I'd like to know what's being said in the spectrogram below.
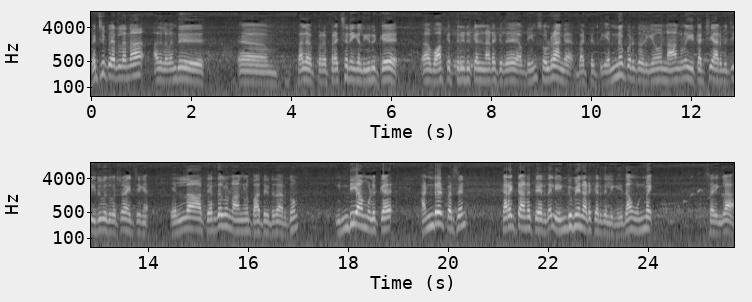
வெற்றி பெறலைன்னா அதில் வந்து பல பிர- பிரச்சனைகள் இருக்கு. வாக்கு திருடுக்கள் நடக்குது அப்படின்னு சொல்றாங்க. பட் என்னை பொறுத்த வரைக்கும் நாங்களும் கட்சி ஆரம்பிச்சு இருபது வருஷம் ஆயிடுச்சுங்க. எல்லா தேர்தலும் நாங்களும் பார்த்துக்கிட்டு தான் இருக்கோம். இந்தியா முழுக்க ஹண்ட்ரட் பர்சன்ட் கரெக்டான தேர்தல் எங்குமே நடக்கிறது இல்லைங்க. இதுதான் உண்மை. சரிங்களா?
